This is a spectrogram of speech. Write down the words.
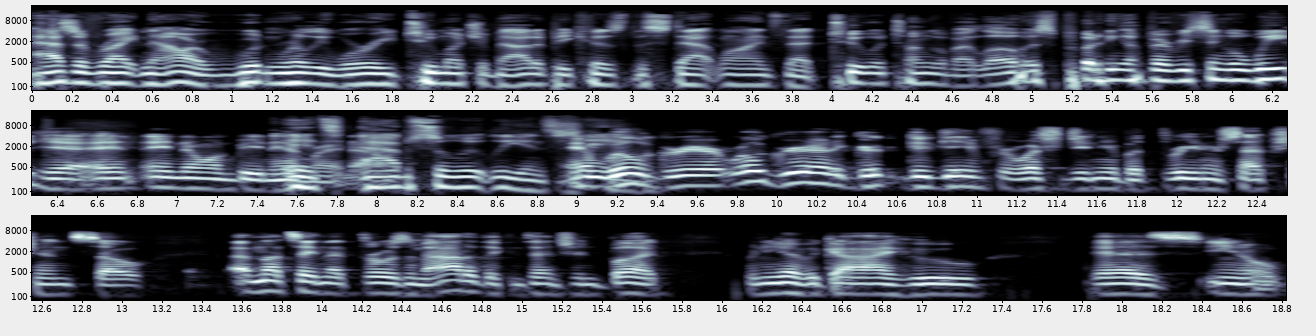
As of right now, I wouldn't really worry too much about it because the stat lines that Tua Tagovailoa is putting up every single week, Yeah, ain't, ain't no one beating him right now. absolutely insane. And Will Grier, Will Grier had a good good game for West Virginia, but three interceptions. So I'm not saying that throws him out of the contention, but when you have a guy who has, you know,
